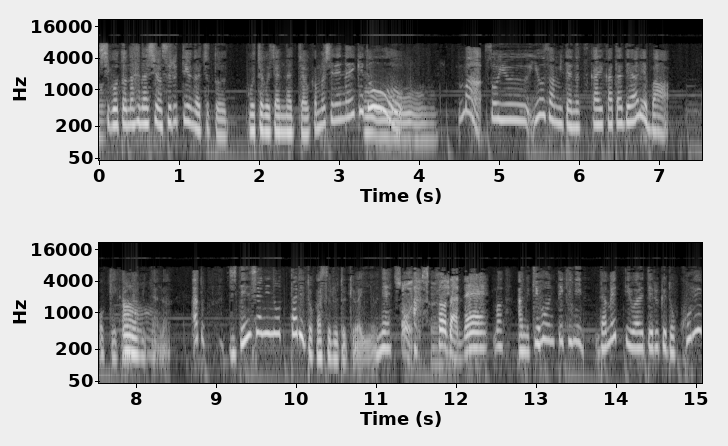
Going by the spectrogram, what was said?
仕事の話をするっていうのはちょっとごちゃごちゃになっちゃうかもしれないけけど、まあ、そういう、ヨウさんみたいな使い方であれば、OK かな、うんみたいな。あと、自転車に乗ったりとかするときはいいよね。そうですね。そうだね。まあ、あの、基本的にダメって言われてるけど、これは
